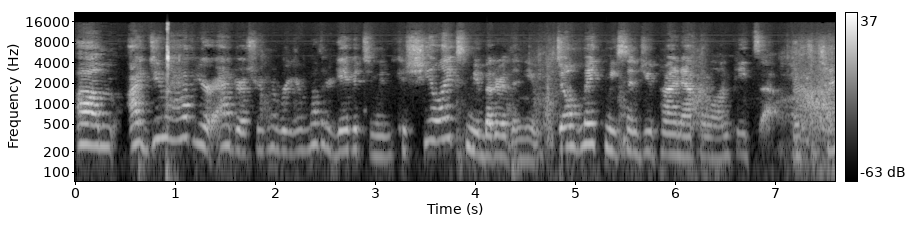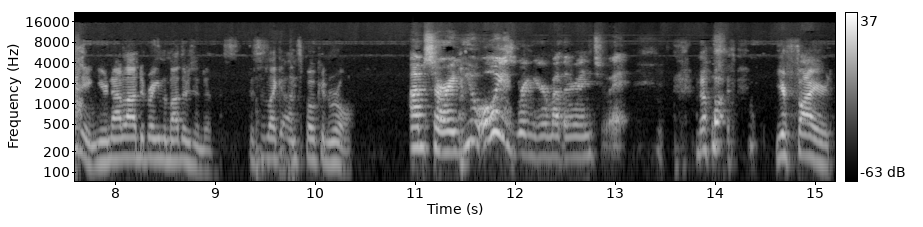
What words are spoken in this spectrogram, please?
Um, I do have your address. Remember, your mother gave it to me because she likes me better than you. Don't make me send you pineapple on pizza. That's cheating. You're not allowed to bring the mothers into this. This is like an unspoken rule. I'm sorry, you always bring your mother into it. No, you're fired.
